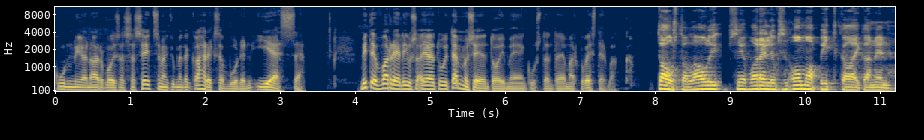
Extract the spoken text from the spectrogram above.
kunnianarvoisessa 78 vuoden iässä. Miten Varelius ajautui tämmöiseen toimeen, kustantaja Marko Westerbakka? Taustalla oli se Vareliuksen oma pitkäaikainen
